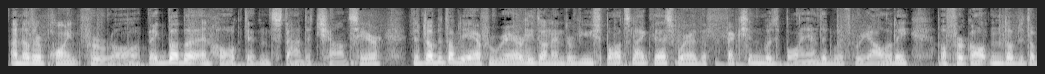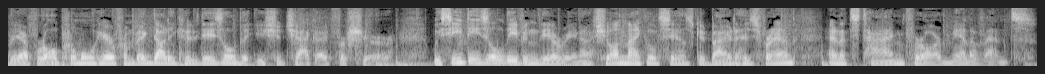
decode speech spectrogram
Another point for Raw Big Bubba and Hawk didn't stand a chance here. The WWF rarely done interview spots like this where the fiction was blended with reality. A forgotten WWF Raw promo here from Big Daddy Cool Diesel that you should check out for sure. We see Diesel leaving the arena. Shawn Michaels says goodbye to his friend, and it's time for our main event.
